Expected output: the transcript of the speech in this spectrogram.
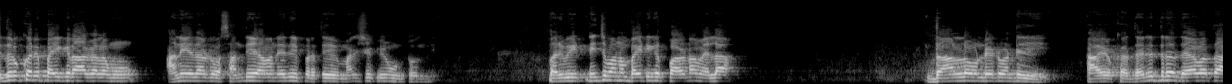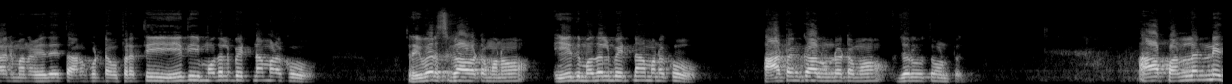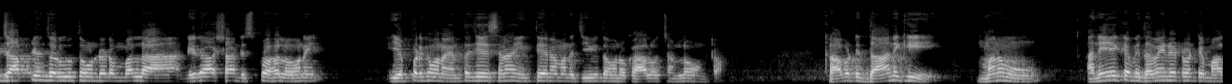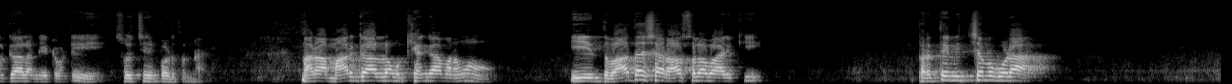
ఎదుర్కొని పైకి రాగలము అనే దాంట్లో సందేహం అనేది ప్రతి మనిషికి ఉంటుంది. మరి వీటి నుంచి మనం బయటికి పడడం ఎలా? దానిలో ఉండేటువంటి ఆ యొక్క దరిద్ర దేవత అని మనం ఏదైతే అనుకుంటామో ప్రతి ఏది మొదలు పెట్టినా మనకు రివర్స్ కావటమనో ఏది మొదలు పెట్టినా మనకు ఆటంకాలు ఉండటమో జరుగుతూ ఉంటుంది. ఆ పనులన్నీ జాప్యం జరుగుతూ ఉండడం వల్ల నిరాశ నిస్పృహలోని ఎప్పటికీ మనం ఎంత చేసినా ఇంతేనా మన జీవితం అని ఒక ఆలోచనలో ఉంటాం. కాబట్టి దానికి మనము అనేక విధమైనటువంటి మార్గాలు అనేటువంటివి సూచించబడుతున్నాయి మరి ఆ మార్గాల్లో ముఖ్యంగా మనము ఈ ద్వాదశ రాసుల వారికి ప్రతినిత్యము కూడా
